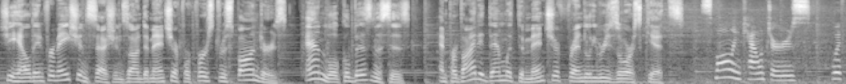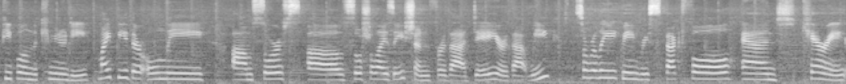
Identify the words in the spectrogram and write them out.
She held information sessions on dementia for first responders and local businesses and provided them with dementia-friendly resource kits. Small encounters with people in the community might be their only um, source of socialization for that day or that week. So really being respectful and caring.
